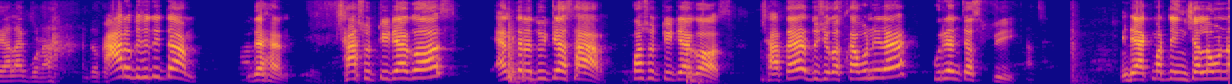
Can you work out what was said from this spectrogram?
দেয়া লাগবো না। আরও কিছু দিতাম? দেখেন সাতষট্টি টাকা গজ এনতেনে দুইটা সার পঁয়ষট্টি টাকা গজ। সাথে দুইশো গজ কাপড় নিলে কুরিয়ান চার্জ ফ্রি এটা একমাত্র ইনশাল্লাহ অন্য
